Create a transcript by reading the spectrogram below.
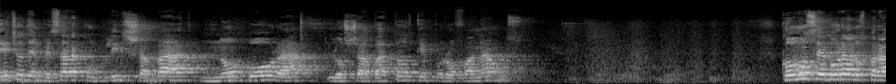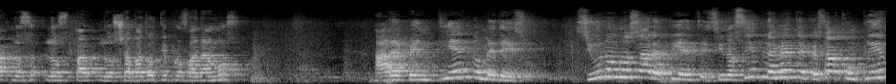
hecho de empezar a cumplir Shabbat no borra los Shabbatot que profanamos. ¿Cómo se borra los, los, los, los que profanamos? Arrepentiéndome de eso. Si uno no se arrepiente, sino simplemente empezó a cumplir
